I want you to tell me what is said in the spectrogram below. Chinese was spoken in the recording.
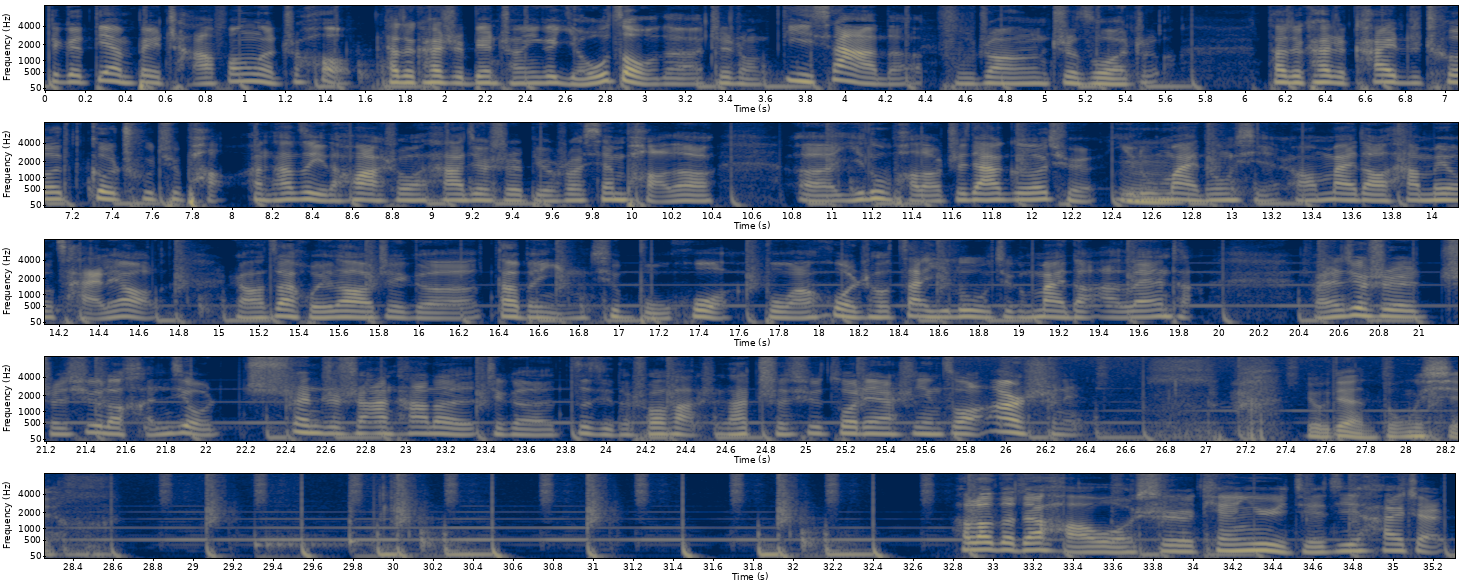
这个店被查封了之后，他就开始变成一个游走的这种地下的服装制作者。他就开始开着车各处去跑，按他自己的话说，他就是比如说先跑到，呃，一路跑到芝加哥去，一路卖东西，然后卖到他没有材料了，然后再回到这个大本营去补货，补完货之后再一路这个卖到 Atlanta，反正就是持续了很久，甚至是按他的这个自己的说法，是他持续做这件事情做了二十年，有点东西。Hello，大家好，我是天域劫机 Hijack。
